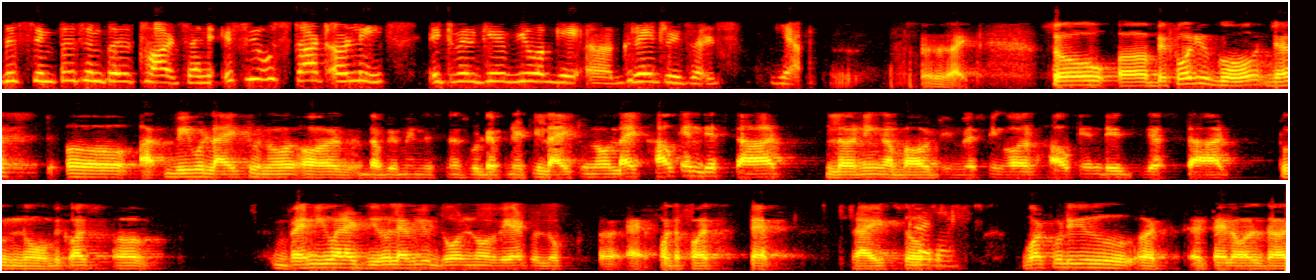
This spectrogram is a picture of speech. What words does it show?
these simple, simple thoughts. And if you start early, it will give you a ga- uh, great results. Yeah. Right. So uh, before you go, just uh, we would like to know, or the women listeners would definitely like to know, like how can they start learning about investing, or how can they just start to know? Because uh, when you are at zero level, you don't know where to look uh, for the first step, right? So, Correct. what would you uh, tell all the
